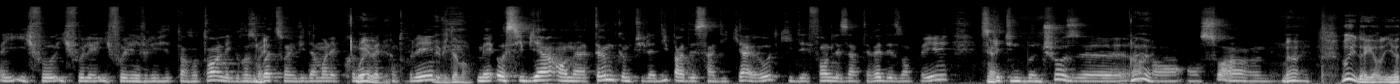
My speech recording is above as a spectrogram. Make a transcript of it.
il faut, il faut les, il faut les vérifier de temps en temps. Les grosses boîtes sont évidemment les premières à être contrôlées, évidemment. mais aussi bien en interne, comme tu l'as dit, par des syndicats et autres qui défendent les intérêts des employés, ce qui est une bonne chose euh, en, en, soi. Hein. Oui, d'ailleurs, il y a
